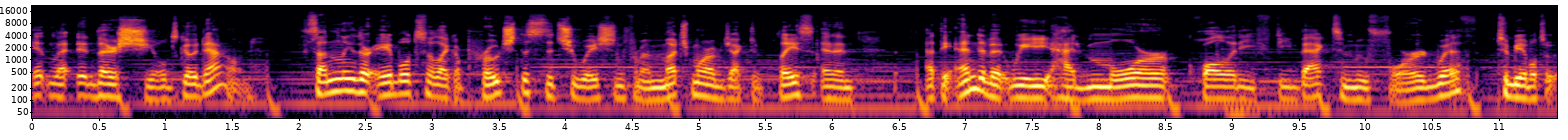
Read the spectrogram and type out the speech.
it let it, their shields go down suddenly they're able to like approach the situation from a much more objective place and then at the end of it we had more quality feedback to move forward with to be able to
